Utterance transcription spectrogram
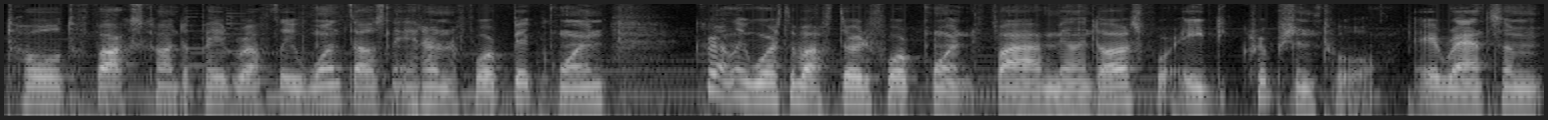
told Foxconn to pay roughly 1,804 Bitcoin, currently worth about $34.5 million, for a decryption tool. A ransom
